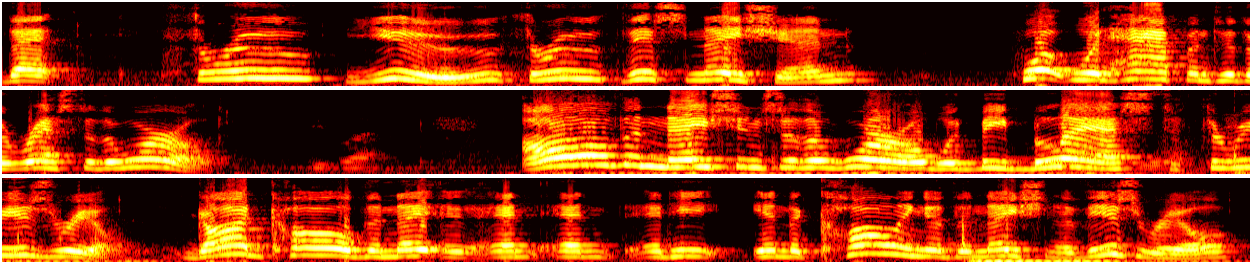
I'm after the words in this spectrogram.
that through you, through this nation, what would happen to the rest of the world? All the nations of the world would be blessed through Israel. God called the na- and and and he in the calling of the nation of Israel,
